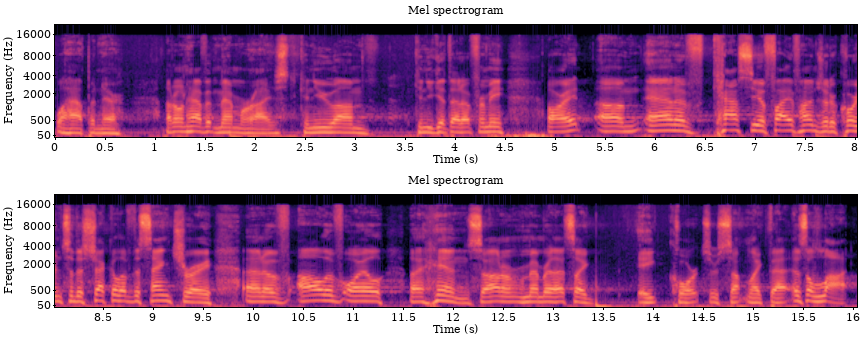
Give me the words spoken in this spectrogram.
what happened there? I don't have it memorized. Can you. Um, can you get that up for me? All right. Um, and of cassia 500 according to the shekel of the sanctuary, and of olive oil a hin. So I don't remember, that's like eight quarts or something like that. It's a lot.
